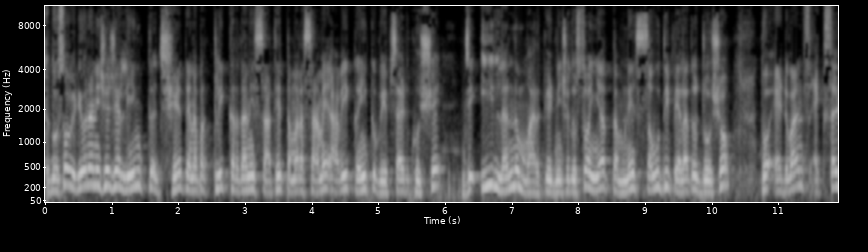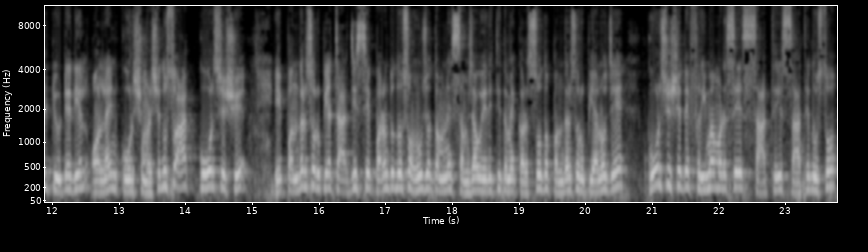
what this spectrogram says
તો દોસ્તો, વિડીયોના નીચે જે લિંક છે, તેના પર ક્લિક કરતાની સાથે તમારા સામે આવી કંઈક વેબસાઇટ ખુલશે, જે ઈ લર્ન માર્કેટની છે. દોસ્તો, અહીંયા તમને સૌથી પહેલાં તો જોશો, તો advance Excel tutorial online course મળશે. દોસ્તો, આ કોર્સ છે, એ પંદરસો રૂપિયા ચાર્જિસ છે, પરંતુ દોસ્તો, હું જો તમને સમજાવું, એ રીતથી તમે કરશો, તો પંદરસો રૂપિયાનો જે કોર્સ છે, તે ફ્રીમાં મળશે. સાથે સાથે દોસ્તો,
